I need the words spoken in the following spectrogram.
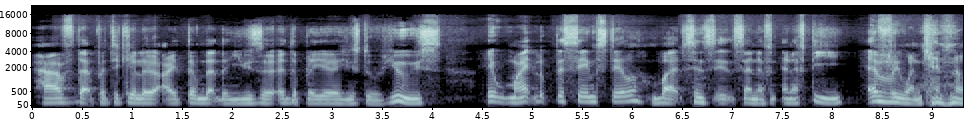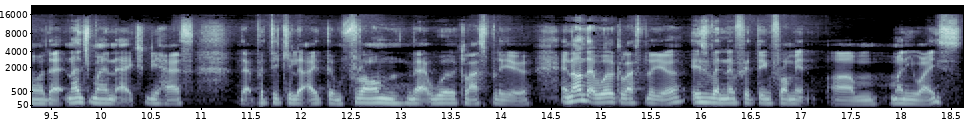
have that particular item that the user, uh, the player used to use, it might look the same still, but since it's an F- NFT, everyone can know that Najman actually has that particular item from that world class player. And now that world class player is benefiting from it, um, money wise.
